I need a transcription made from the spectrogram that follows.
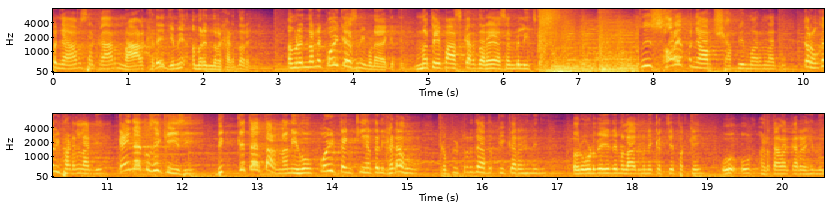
ਪੰਜਾਬ ਸਰਕਾਰ ਨਾਲ ਖੜੇ, ਜਿਵੇਂ ਅਮਰਿੰਦਰ ਖੜਦਾ ਰਿਹਾ। ਅਮਰਿੰਦਰ ਨੇ ਕੋਈ ਕੇਸ ਨਹੀਂ ਬਣਾਇਆ ਕਿਤੇ। ਮਤੇ ਪਾਸ ਕਰਦਾ ਰਿਹਾ ਅਸੈਂਬਲੀ 'ਚ। ਤੁਸੀਂ ਸਾਰੇ ਪੰਜਾਬ 'ਚ ਛਾਪੇ ਮਾਰਨ ਲੱਗ ਗਏ, ਘਰੋਂ ਘਰੀ ਫੜਨ ਲੱਗ ਗਏ। ਕਹਿੰਦੇ ਤੁਸੀਂ ਕੀ ਸੀ? ਵੀ ਕਿਤੇ ਧਰਨਾ ਨਹੀਂ ਹੋ ਕੋਈ ਟੈਂਕੀਆਂ ਤੇ ਨਹੀਂ ਖੜਾ ਹੋ ਕੰਪਿਊਟਰ ਦੇ ਆਪ ਕੀ ਕਰ ਰਹੇ ਨੇ ਜੀ? ਰੋਡਵੇਜ ਦੇ ਮੁਲਾਜ਼ਮ ਨੇ ਕੱਚੇ ਪੱਕੇ, ਉਹ ਉਹ ਹੜਤਾਲਾਂ ਕਰ ਰਹੇ ਨੇ।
